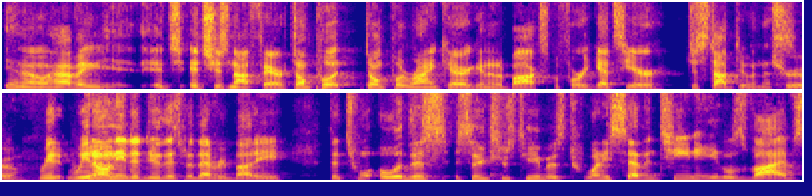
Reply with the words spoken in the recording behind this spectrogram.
you know, having it's it's just not fair. Don't put don't put Ryan Kerrigan in a box before he gets here. Just stop doing this. True. We we yeah. don't need to do this with everybody. The tw- oh, this Sixers team is 2017 Eagles vibes.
